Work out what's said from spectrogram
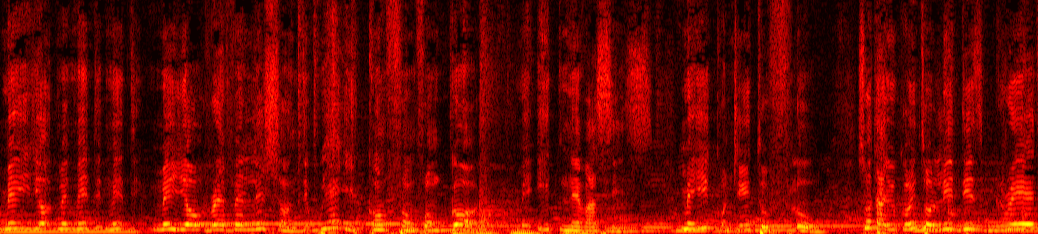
May your, may, may, may, may your revelation, the, where it comes from, from God, may it never cease. May it continue to flow so that you're going to lead this great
